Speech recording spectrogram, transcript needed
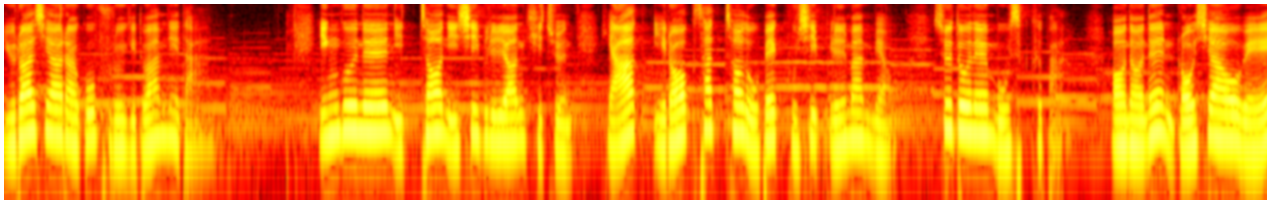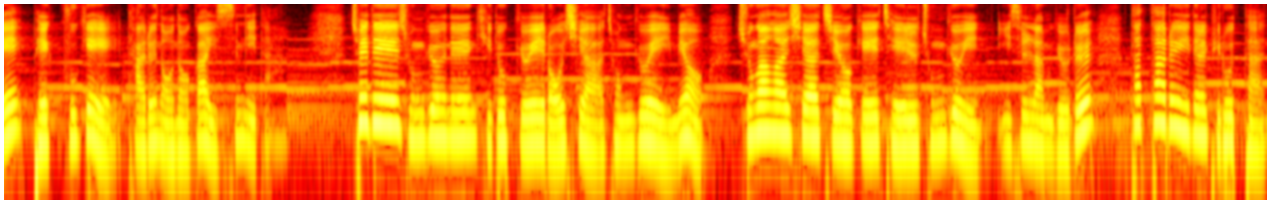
유라시아라고 부르기도 합니다. 인구는 2021년 기준 약 1억 4,591만 명, 수도는 모스크바, 언어는 러시아어 외에 109개의 다른 언어가 있습니다. 최대의 종교는 기독교의 러시아 정교회이며 중앙아시아 지역의 제일 종교인 이슬람교를 타타르인을 비롯한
